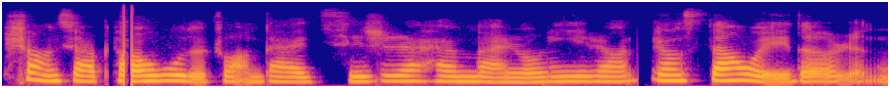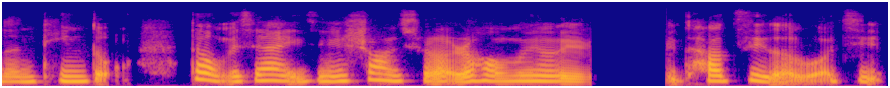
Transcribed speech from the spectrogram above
上下飘忽的状态，其实还蛮容易让让三维的人能听懂。但我们现在已经上去了，然后我们有一套自己的逻辑，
